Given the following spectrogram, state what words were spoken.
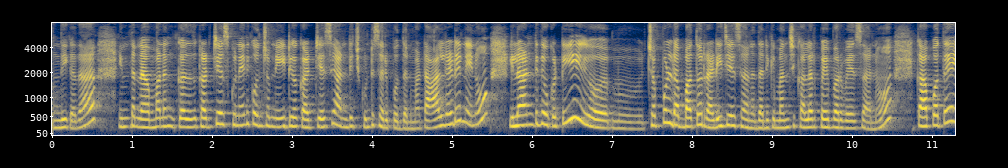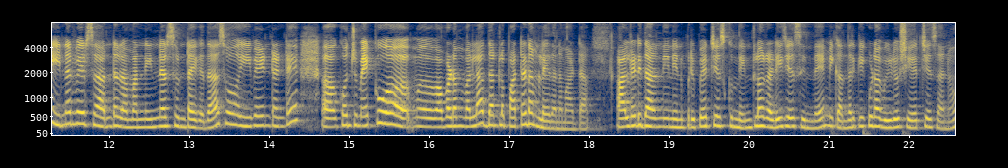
ఉంది కదా. ఇంత మనం కట్ చేసుకునేది కొంచెం నీట్గా కట్ చేసి అంటించుకుంటే సరిపోద్ది అనమాట ఆల్రెడీ నేను ఇలాంటిది ఒకటి చెప్పుల డబ్బాతో రెడీ చేశాను. దానికి మంచి కలర్ పేపర్ వేశాను. కాకపోతే ఇన్నర్ వేర్స్ అంటారు మన ఇన్నర్స్ ఉంటాయి కదా. సో ఇవేంటంటే కొంచెం ఎక్కువ అవ్వడం వల్ల దాంట్లో పట్టడం లేదనమాట ఆల్రెడీ దాన్ని నేను ప్రిపేర్ చేసుకుంది ఇంట్లో రెడీ చేసిందే. మీకు అందరికీ కూడా వీడియో షేర్ చేశాను.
